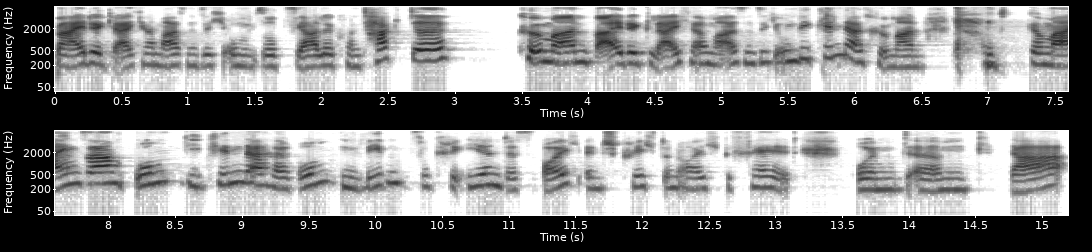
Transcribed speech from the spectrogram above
beide gleichermaßen sich um soziale Kontakte kümmern, beide gleichermaßen sich um die Kinder kümmern und gemeinsam um die Kinder herum ein Leben zu kreieren, das euch entspricht und euch gefällt. Und ähm, da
